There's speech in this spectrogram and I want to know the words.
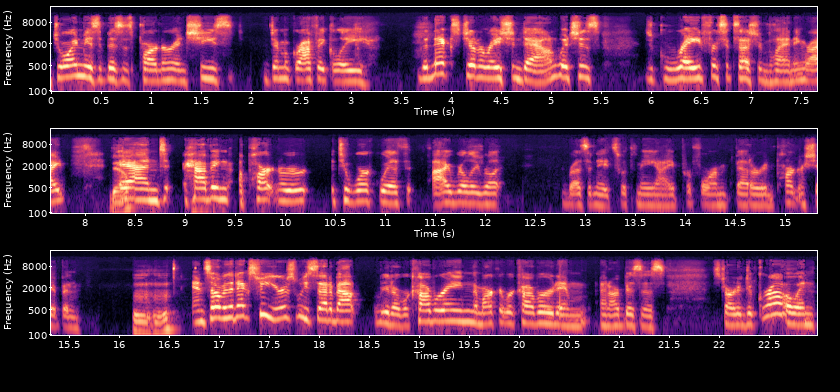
joined me as a business partner and she's demographically the next generation down, which is great for succession planning, right? Yeah. And having a partner to work with, I really re- resonates with me. I perform better in partnership and Mm-hmm. And so over the next few years, we set about you know recovering. The market recovered, and and our business started to grow. And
